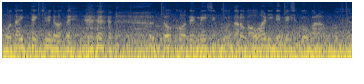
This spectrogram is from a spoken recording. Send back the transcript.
もう大体決めてますね。どこで飯食うだろうか終わりで飯食おうかな思うんですけど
